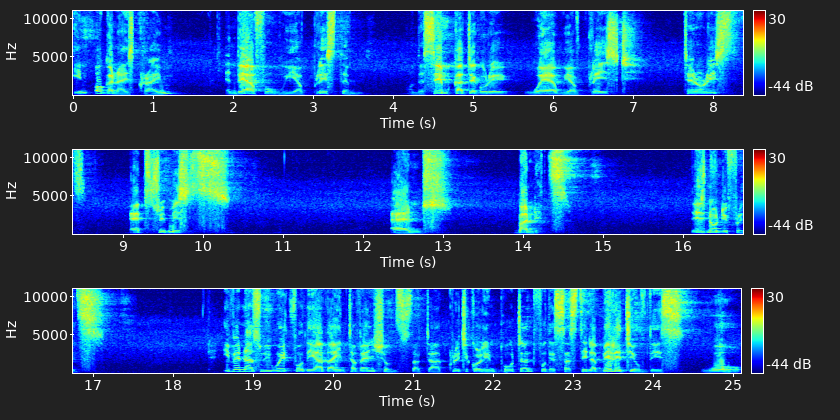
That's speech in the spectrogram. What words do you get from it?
in organized crime, and therefore we have placed them on the same category where we have placed terrorists, extremists, and bandits. There is no difference. Even as we wait for the other interventions that are critically important for the sustainability of this war,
